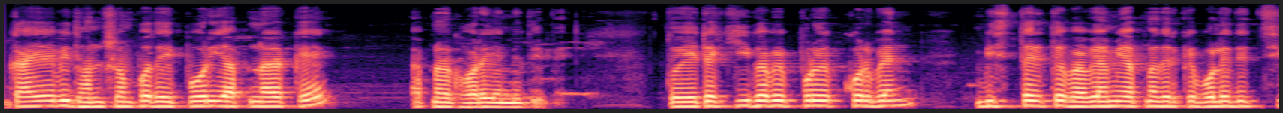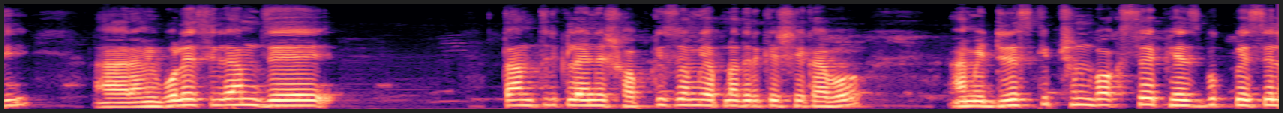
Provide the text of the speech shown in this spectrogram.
গায়েবী ধন সম্পদ এই পরই আপনাকে আপনার ঘরে এনে দেবে। তো এটা কীভাবে প্রয়োগ করবেন বিস্তারিতভাবে আমি আপনাদেরকে বলে দিচ্ছি। আর আমি বলেছিলাম যে তান্ত্রিক লাইনে সব কিছু আমি আপনাদেরকে শেখাবো। আমি ডেসক্রিপশন বক্সে ফেসবুক পেজের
